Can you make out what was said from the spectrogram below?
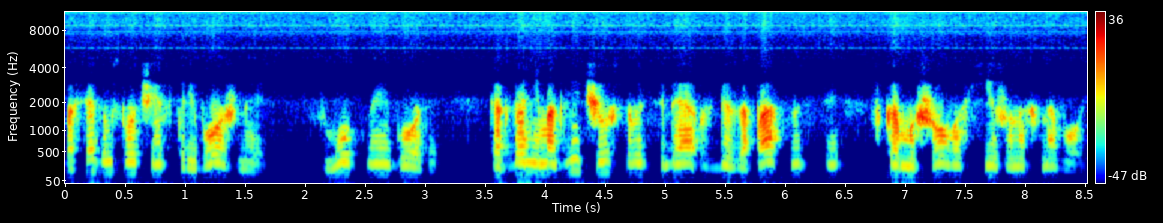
Во всяком случае, в тревожные, смутные годы, когда не могли чувствовать себя в безопасности в камышовых хижинах на воле.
